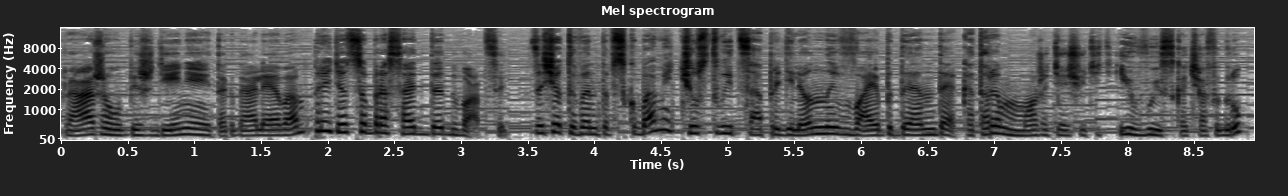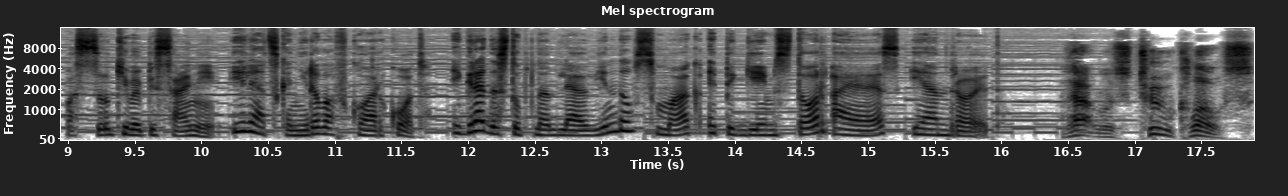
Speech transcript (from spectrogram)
кража, убеждения и так далее, вам придется бросать D20. За счет ивентов с кубами чувствуется определенный вайб ДНД, который можете ощутить и вы, скачав игру по ссылке в описании или отсканировав QR-код. Игра доступна для Windows, Mac, Epic Games Store, iOS и Android. That was too close.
